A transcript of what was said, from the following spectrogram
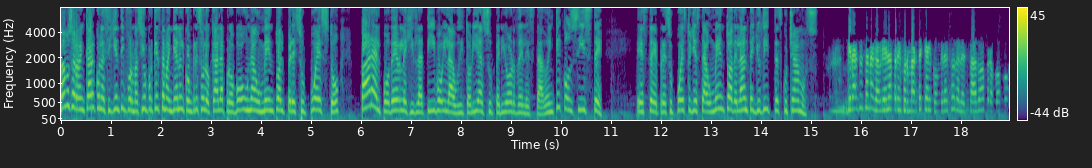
Vamos a arrancar con la siguiente información porque esta mañana el Congreso local aprobó un aumento al presupuesto para el Poder Legislativo y la Auditoría Superior del Estado. ¿En qué consiste este presupuesto y este aumento? Adelante, Judith, te escuchamos. Gracias, Ana Gabriela, para informarte que el Congreso del Estado aprobó con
